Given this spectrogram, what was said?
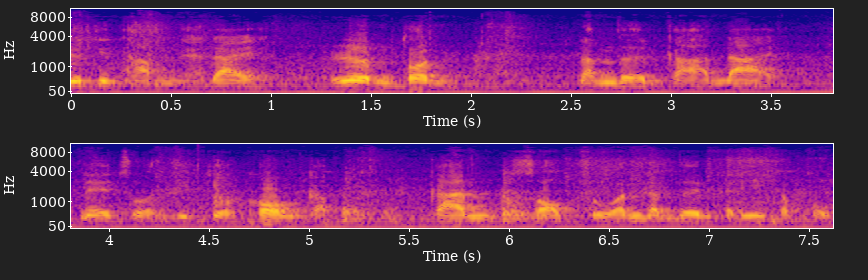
ยุติธรรมเนี่ยได้เริ่มต้นดำเนินการได้ในส่วนที่เกี่ยวข้องกับการสอบสวนดำเนินคดีกับผม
